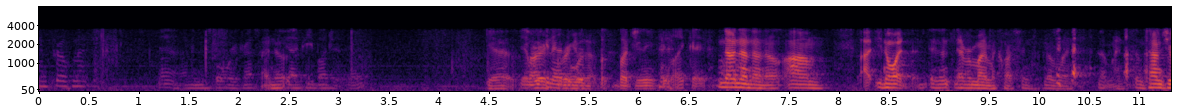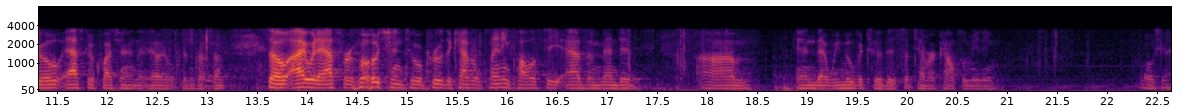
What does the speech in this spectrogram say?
improvement. yeah, I mean, that's what we're I addressing, know. CIP budget, right? Yeah, Yeah, we sorry can for add the bringing word up. bu- budgeting if you like, I, No, no, no, no, um, uh, you know what, Isn't- never mind my question, never mind, never mind. Sometimes you ask a question and it opens up some. So I would ask for a motion to approve the capital planning policy as amended, um, and that we move it to the September council meeting. Motion?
